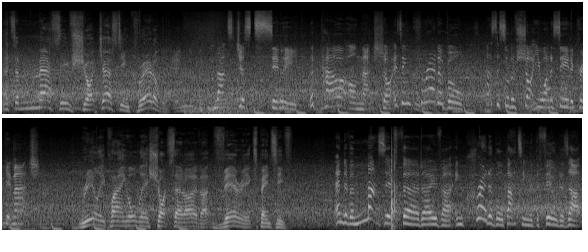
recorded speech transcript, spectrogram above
That's a massive shot, just incredible. That's just silly. The power on that shot is incredible. That's the sort of shot you want to see at a cricket match. Really playing all their shots that over, very expensive. End of a massive third over. Incredible batting with the fielders up.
